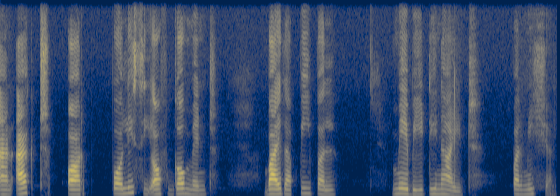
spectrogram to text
an act or policy of government by the people may be denied permission.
